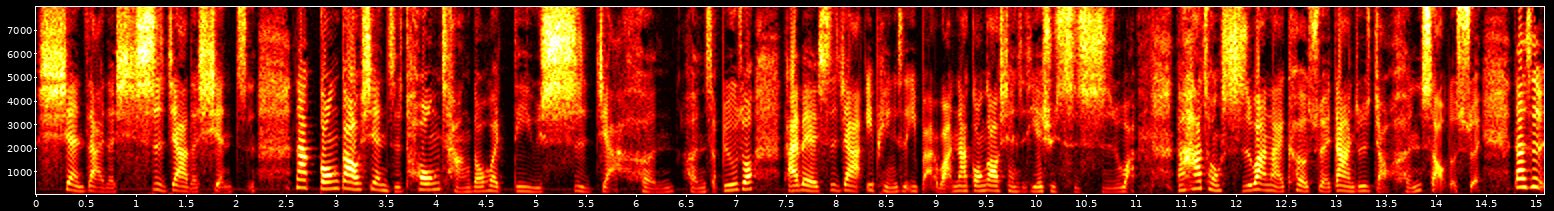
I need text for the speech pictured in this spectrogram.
现在的市价的限值。那公告限值通常都会低于市价很很少，比如说台北市价一平是一百万，那公告限值也许是十万，然后他从十万来课税，当然就是缴很少的税。但是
